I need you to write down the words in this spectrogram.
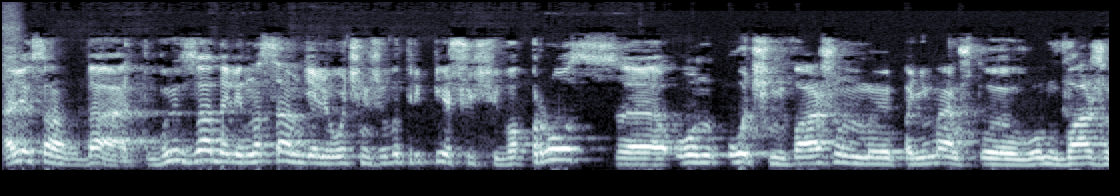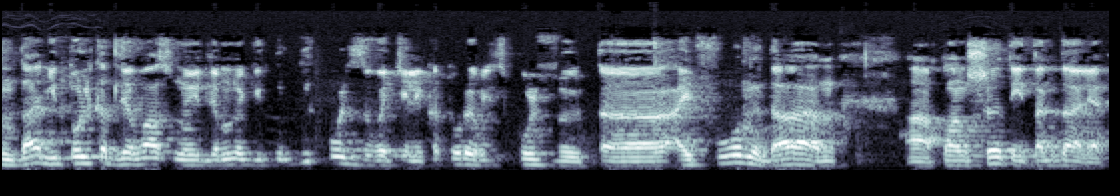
Александр, да, вы задали на самом деле очень животрепещущий вопрос. Э, он очень важен. Мы понимаем, что он важен, да, не только для вас, но и для многих других пользователей, которые используют э, айфоны, да, а, планшеты и так далее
